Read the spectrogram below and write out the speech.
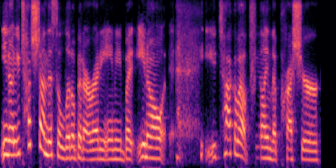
You know, you touched on this a little bit already, Amy, but you know, you talk about feeling the pressure,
